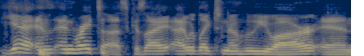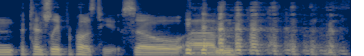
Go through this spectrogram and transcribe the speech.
Yeah, and and write to us because I I would like to know who you are and potentially propose to you. So um,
